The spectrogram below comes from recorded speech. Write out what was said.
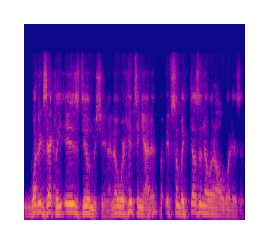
what exactly is deal machine. I know we're hinting at it but if somebody doesn't know at all what is it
